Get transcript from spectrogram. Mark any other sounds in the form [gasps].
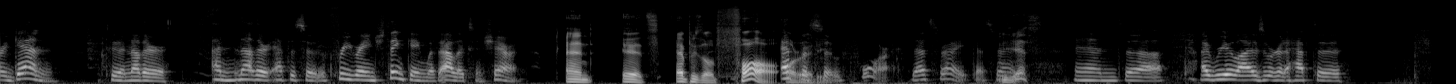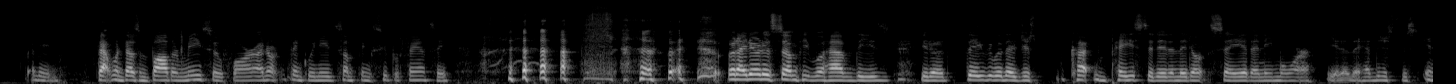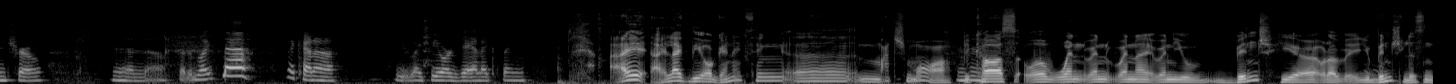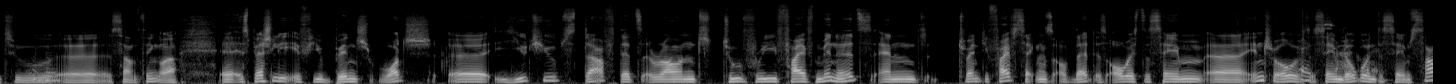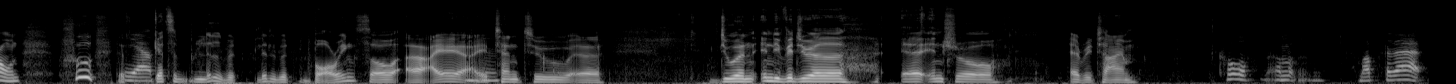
are again to another another episode of Free Range Thinking with Alex and Sharon. And it's episode four already. Episode four. That's right. That's right. Yes. And uh, I realize we're going to have to. I mean, that one doesn't bother me so far. I don't think we need something super fancy. [laughs] but I notice some people have these, you know, things where they just cut and pasted it and they don't say it anymore. You know, they have just this intro, and uh, but I'm like, nah, I kind of like the organic thing. I I like the organic thing uh, much more mm -hmm. because uh, when when when I when you binge here or you binge listen to mm -hmm. uh, something or uh, especially if you binge watch uh, YouTube stuff that's around two, three, five minutes and 25 seconds of that is always the same uh, intro with exactly. the same logo and the same sound. Whew, that yeah. gets a little bit little bit boring. So uh, I mm -hmm. I mm-hmm. tend to uh, do an individual uh, intro every time. Cool. I'm I'm up for that.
